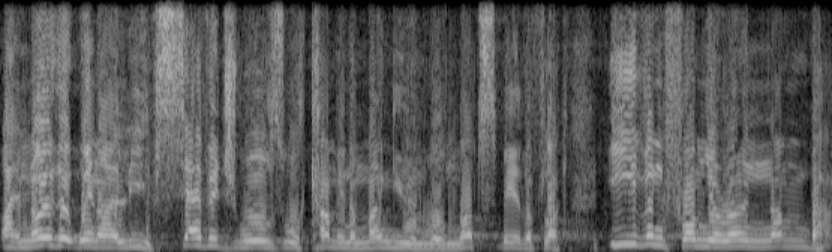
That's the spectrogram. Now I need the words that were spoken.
I know that when I leave, savage wolves will come in among you and will not spare the flock, even from your own number.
